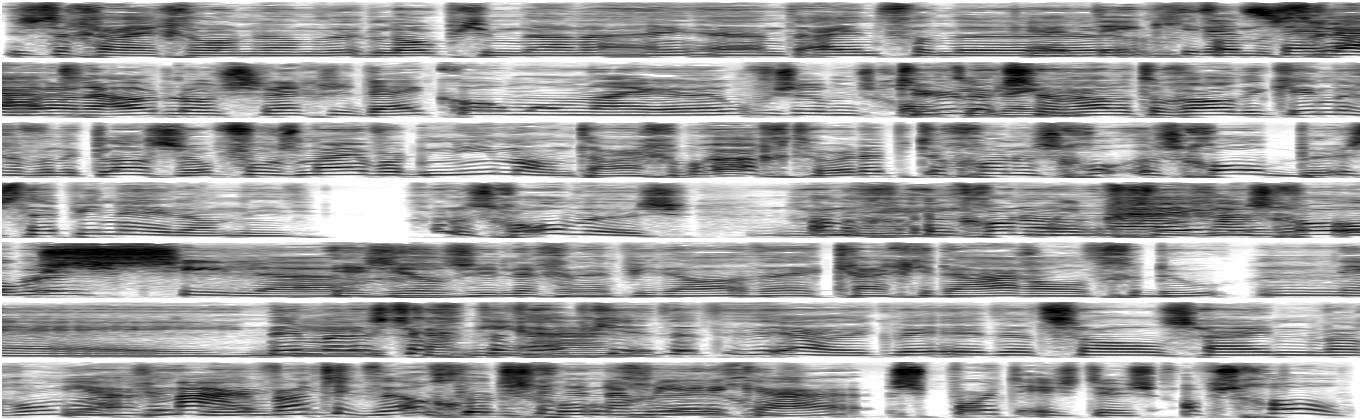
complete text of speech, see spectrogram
Dus dan ga je gewoon, dan loop je hem aan, aan het eind van de, Ja, denk je van dat de zij daar aan de Oudloosrechtse dijk komen om naar Hilversum school Tuurlijk, te ze halen toch al die kinderen van de klas op. Volgens mij wordt niemand daar gebracht hoor. Dan heb je toch gewoon een, school, een schoolbus. Dat heb je in Nederland niet. Gewoon een schoolbus. Gewoon een, gewoon een gele schoolbus. Is heel zielig en heb je dan krijg je daar al het gedoe. Nee, nee, Nee, maar dat, is toch, kan dat heb je. Dat, ja, ik weet, dat zal zijn waarom. Ja, maar ik wat niet. ik wel goed vind in. Amerika, sport is dus op school.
